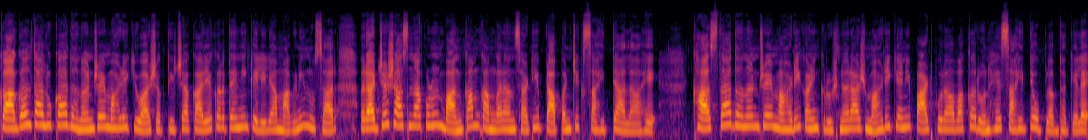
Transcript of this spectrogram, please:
कागल तालुका धनंजय महाडिक युवा शक्तीच्या कार्यकर्त्यांनी केलेल्या मागणीनुसार राज्य शासनाकडून बांधकाम कामगारांसाठी प्रापंचिक साहित्य आलं आहे. खासदार धनंजय महाडिक आणि कृष्णराज महाडिक यांनी पाठपुरावा करून हे साहित्य उपलब्ध केलंय.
